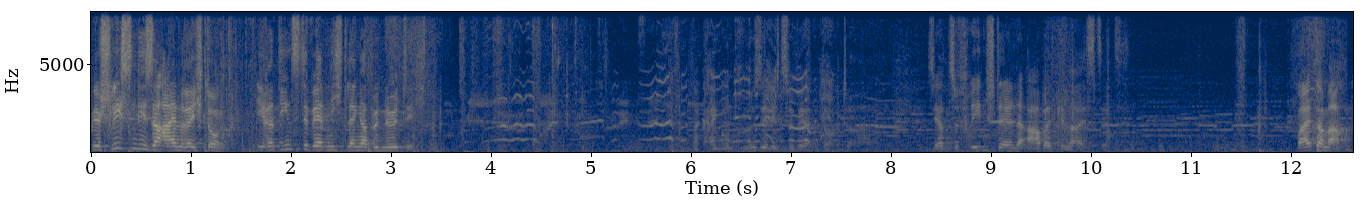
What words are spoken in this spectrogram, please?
Wir schließen diese Einrichtung. Ihre Dienste werden nicht länger benötigt. Na, kein Grund, rührselig zu werden, Doktor. Sie haben zufriedenstellende Arbeit geleistet. Weitermachen.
